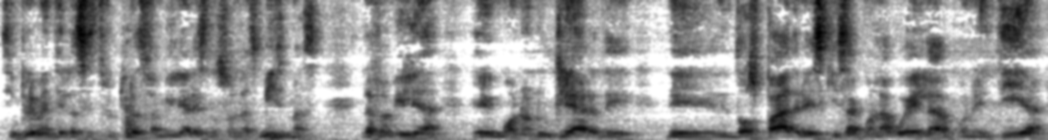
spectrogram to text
Simplemente las estructuras familiares no son las mismas. La familia eh, mononuclear de, de dos padres, quizá con la abuela o con el tía,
